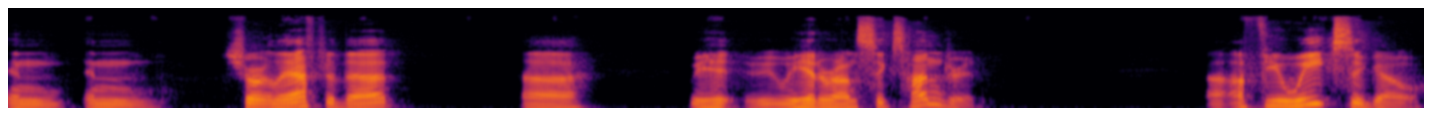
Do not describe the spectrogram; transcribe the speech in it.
and, and shortly after that, uh, we, hit, we hit around 600. Uh, a few weeks ago,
